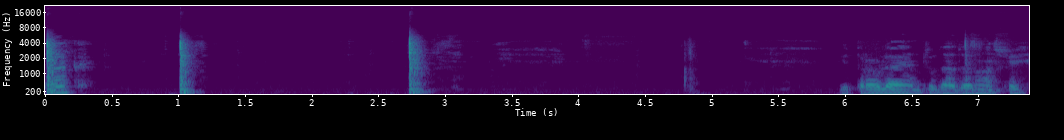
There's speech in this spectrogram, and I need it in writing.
Так. Відправляємо туди до нашої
